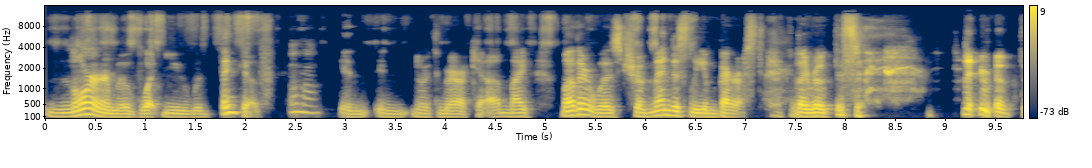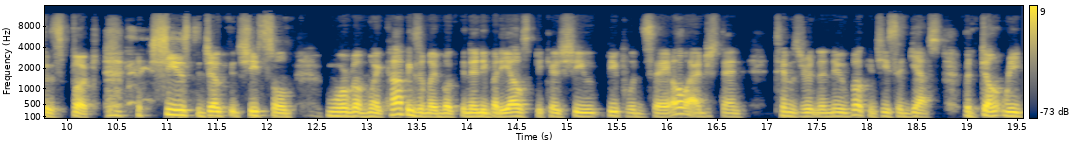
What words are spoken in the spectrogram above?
norm of what you would think of Mhm. in in North America. Uh, my mother was tremendously embarrassed that I wrote this. I wrote this book. She used to joke that she sold more of my copies of my book than anybody else because she people would say, "Oh, I understand Tim's written a new book," and she said, "Yes, but don't read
